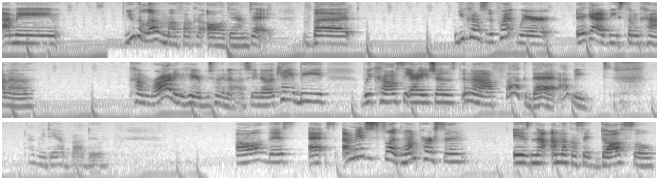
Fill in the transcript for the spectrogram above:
I mean, you can love a motherfucker all damn day, but you come to the point where it gotta be some kind of camaraderie here between us. You know, it can't be we constantly at each other's. Nah, fuck that. I'd be, I'd be damn if I do. All this at, I mean, I just feel like one person is not, I'm not going to say docile,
